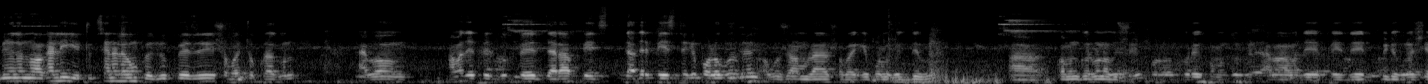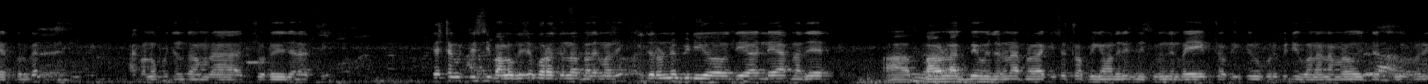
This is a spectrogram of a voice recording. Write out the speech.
বিনোদন নোয়াখালী ইউটিউব চ্যানেল এবং ফেসবুক পেজে সবাই চোখ রাখুন। এবং আমাদের ফেসবুক পেজ যারা পেজ যাদের পেজ থেকে ফলো করবেন, অবশ্যই আমরা সবাইকে ফলো ব্যাক দেবো। কমেন্ট করবেন অবশ্যই ফলো করে কমেন্ট করবেন এবং আমাদের পেজের ভিডিওগুলো শেয়ার করবেন। এখনও পর্যন্ত আমরা ছোট ইউজার আছি, চেষ্টা করতেছি ভালো কিছু করার জন্য আপনাদের মাঝে। কী ধরনের ভিডিও দেওয়ালে আপনাদের ভালো লাগবে ওই ধরনের আপনারা কিছু টপিক আমাদের দেন ভাই এই টপিকের উপরে ভিডিও বানান আমরা ওই উপরে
